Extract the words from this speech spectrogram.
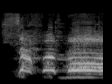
Suffer more!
